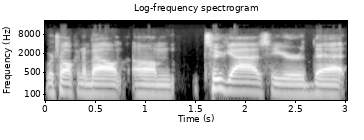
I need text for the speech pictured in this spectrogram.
We're talking about um, two guys here that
